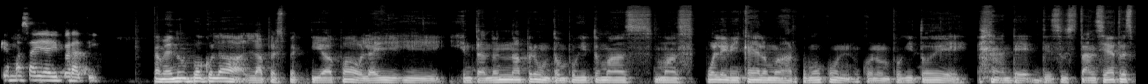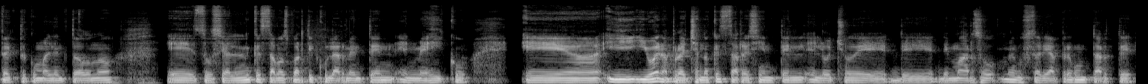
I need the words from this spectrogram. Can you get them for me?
¿Qué más hay ahí para ti? Cambiando un poco la, la perspectiva, Paola, y, entrando en una pregunta un poquito más, más polémica y a lo mejor como con, con un poquito de, de, sustancia respecto como al entorno eh, social en el que estamos particularmente en, en México. Eh, y, y, bueno, aprovechando que está reciente el, el 8 de, de, marzo, me gustaría preguntarte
